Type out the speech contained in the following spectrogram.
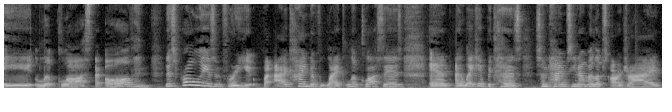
a lip gloss at all, then this probably isn't for you. But I kind of like lip glosses and I like it because sometimes, you know, my lips are dry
